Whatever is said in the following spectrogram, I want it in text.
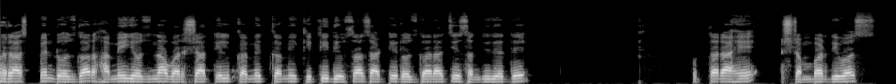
राष्ट्रीय रोजगार हमी योजना वर्षातील कमीत कमी किती दिवसासाठी रोजगाराची संधी देते? उत्तर आहे शंभर दिवस.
